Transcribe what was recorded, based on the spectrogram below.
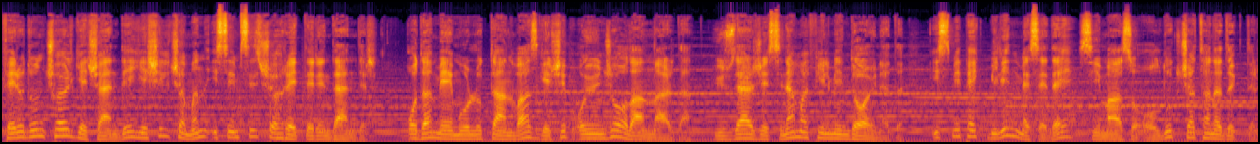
Feridun Çölgeçen de Yeşilçam'ın isimsiz şöhretlerindendir. O da memurluktan vazgeçip oyuncu olanlardan. Yüzlerce sinema filminde oynadı. İsmi pek bilinmese de siması oldukça tanıdıktır.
